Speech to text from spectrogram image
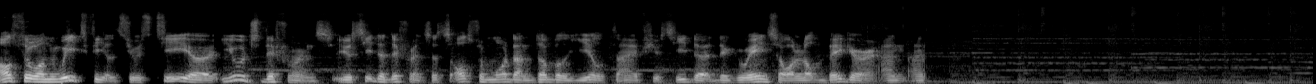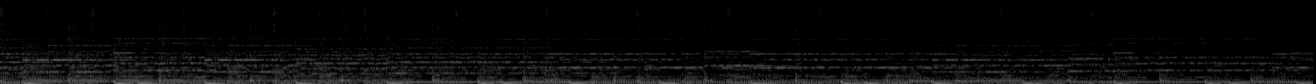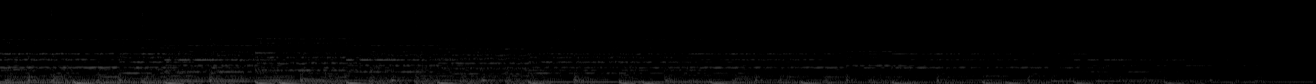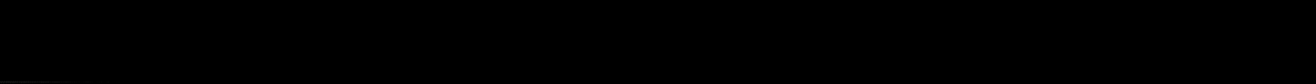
Also on wheat fields, you see a huge difference. You see the difference. It's also more than double yield. If you see the, the grains are a lot bigger and, and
